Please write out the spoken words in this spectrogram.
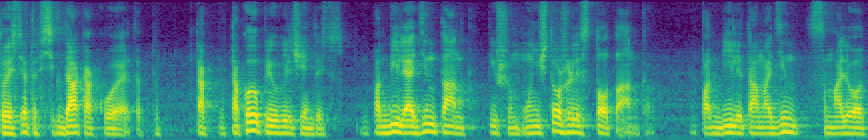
То есть это всегда какое-то так, такое преувеличение. То есть подбили один танк, пишем, уничтожили 100 танков подбили там один самолет,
